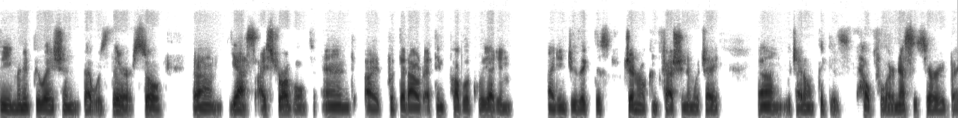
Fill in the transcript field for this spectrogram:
the manipulation that was there. So, um, yes, I struggled and I put that out, I think publicly. I didn't I didn't do like this general confession in which I, um, which I don't think is helpful or necessary. But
